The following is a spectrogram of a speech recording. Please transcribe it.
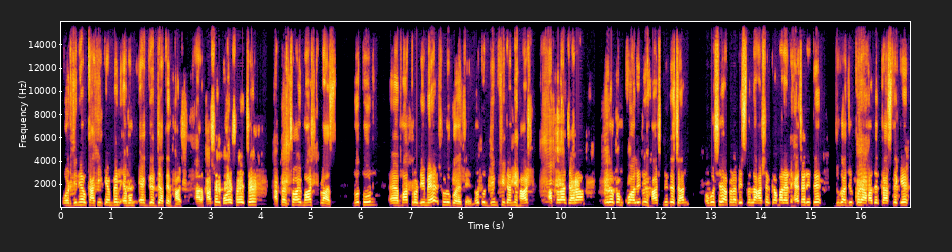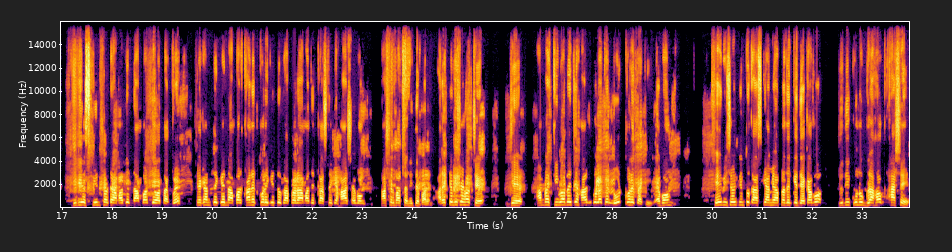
অরিজিনাল কাকি ক্যাম্বেল এবং এক গ্রেড জাতের হাঁস। আর হাঁসের বয়স হয়েছে আপনার ছয় মাস প্লাস নতুন মাত্র ডিমে শুরু করেছে। নতুন ডিম ছিটানি হাঁস। আপনারা যারা এরকম কোয়ালিটির হাঁস নিতে চান, অবশ্যই আপনারা বিসমিল্লাহ হাঁসের কামার অ্যান্ড হ্যাচারিতে যোগাযোগ করে আমাদের কাছ থেকে ভিডিও স্ক্রিনশটে আমাদের নাম্বার দেওয়া থাকবে। সেখান থেকে নাম্বার কানেক্ট করে কিন্তু আপনারা আমাদের কাছ থেকে হাঁস এবং হাঁসের বাচ্চা নিতে পারেন। আরেকটা বিষয় হচ্ছে যে আমরা কীভাবে যে হাঁসগুলোকে লোড করে থাকি এবং সেই বিষয় কিন্তু আজকে আমি আপনাদেরকে দেখাবো। যদি কোনো গ্রাহক আসে,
